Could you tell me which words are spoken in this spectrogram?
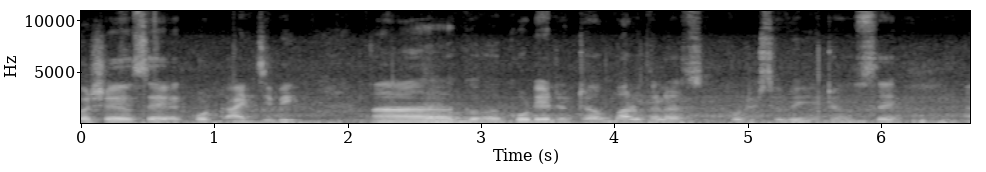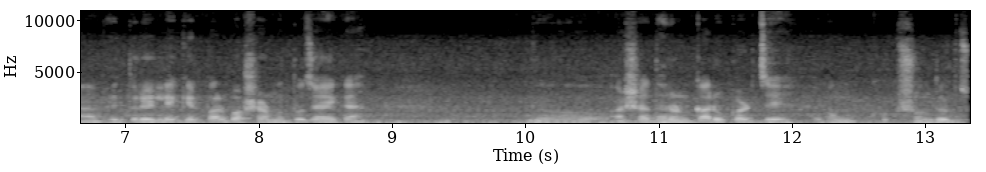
পাশে হচ্ছে কোর্ট আইনজীবী আহ, কো- কোর্টের একটা বারোতলা কোর্টের ছবি। এটা হচ্ছে ভেতরে লেকের পার বসার মতো জায়গা। অসাধারণ কারুকার্যে এবং খুব সৌন্দর্য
